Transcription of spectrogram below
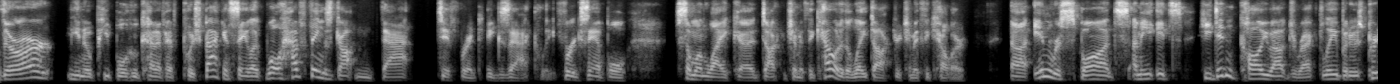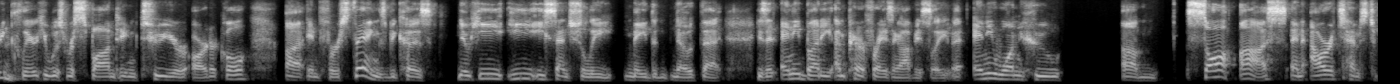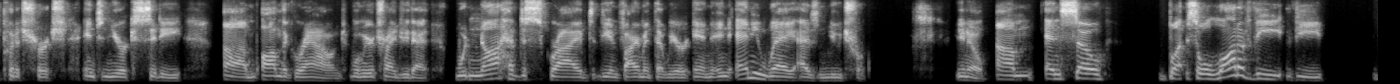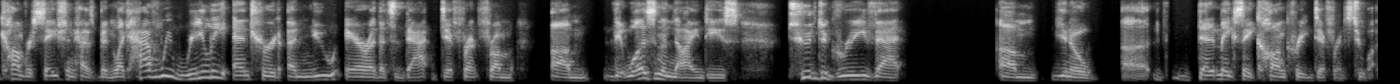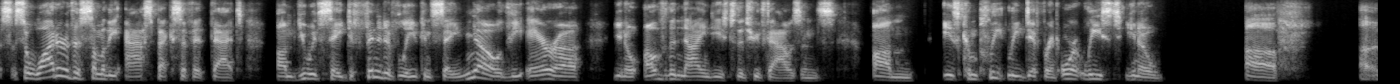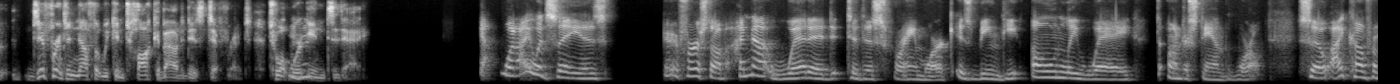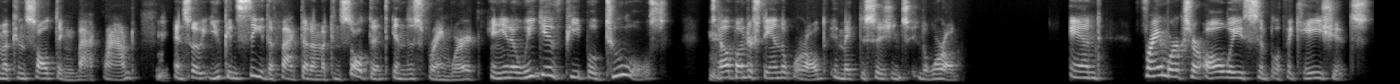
there are you know people who kind of have pushed back and say like well have things gotten that different exactly? For example someone like uh, dr timothy keller the late dr timothy keller uh, in response, I mean, it's he didn't call you out directly, but it was pretty hmm. clear he was responding to your article uh, in First Things because you know he he essentially made the note that he said anybody. I'm paraphrasing, obviously, anyone who um, saw us and our attempts to put a church into New York City um, on the ground when we were trying to do that would not have described the environment that we were in in any way as neutral. You know, um, and so but so a lot of the the conversation has been like have we really entered a new era that's that different from um it was in the 90s to the degree that um you know uh, that it makes a concrete difference to us. So, what are the some of the aspects of it that um, you would say definitively? You can say no. The era, you know, of the '90s to the 2000s um, is completely different, or at least, you know, uh, uh, different enough that we can talk about it as different to what mm-hmm. we're in today. Yeah, what I would say is uh, first off, I'm not wedded to this framework as being the only way to understand the world. So I come from a consulting background. Mm-hmm. And so you can see the fact that I'm a consultant in this framework. And, you know, we give people tools to hmm. help understand the world and make decisions in the world. And frameworks are always simplifications.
